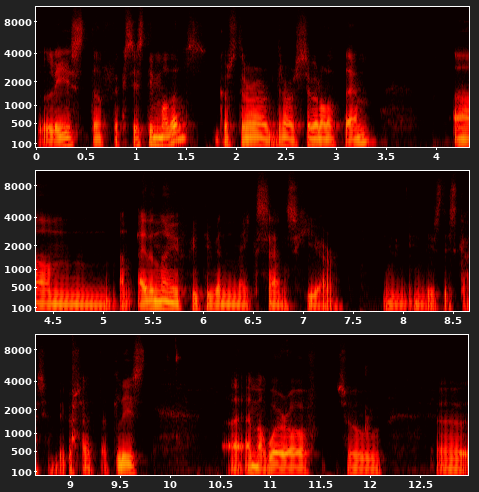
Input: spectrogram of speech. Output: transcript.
list of existing models because there are there are several of them. Um, and I don't know if it even makes sense here in, in this discussion because at, at least uh, I'm aware of so uh,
